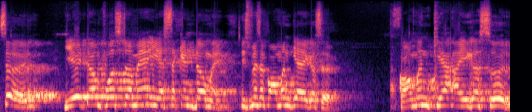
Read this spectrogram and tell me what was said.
सर ये टर्म फ़र्स्ट टर्म है, या सेकेंड टर्म है? इसमें से कॉमन क्या आएगा सर कॉमन क्या आएगा सर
